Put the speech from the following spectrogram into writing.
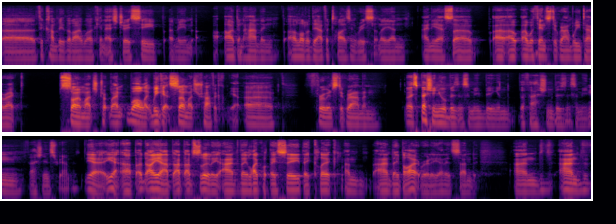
uh, the company that I work in, SJC, I mean, I- I've been handling a lot of the advertising recently, and and yes, uh, uh, uh, with Instagram, we direct so much. Tra- well, like we get so much traffic Yeah. uh, through Instagram, and especially in your business. I mean, being in the fashion business. I mean, Mm. fashion Instagram. yeah, yeah, uh, uh, yeah, ab- absolutely. And they like what they see, they click, and and they buy it really, and it's and and and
